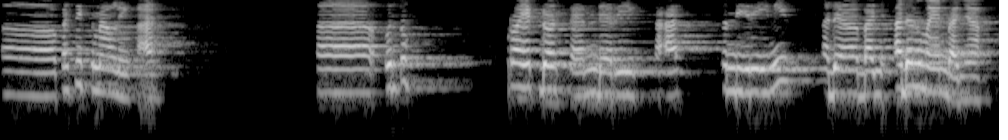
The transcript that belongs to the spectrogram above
uh, pasti kenal nih Kak As. Uh, untuk proyek dosen dari Kak As sendiri ini ada banyak, ada lumayan banyak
